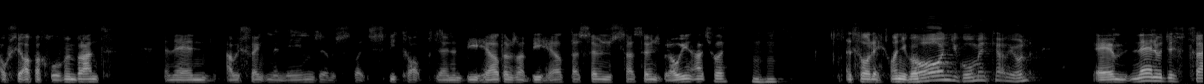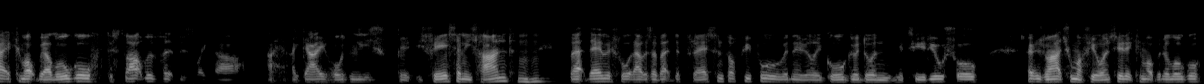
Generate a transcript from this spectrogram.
I'll set up a clothing brand. And then I was thinking the names. It was like Speak Up, then and Be Heard. I was like, Be Heard. That sounds that sounds brilliant, actually. Mm-hmm. And sorry, on you Go go. on, you go, mate. Carry on. Um, and then we just try to come up with a logo. To start with, it was like a, a, a guy holding his, his face in his hand. Mm-hmm. But then we thought that was a bit depressing for people. when wouldn't really go good on material. So it was actually my fiance that came up with the logo.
